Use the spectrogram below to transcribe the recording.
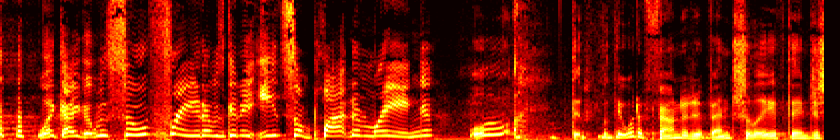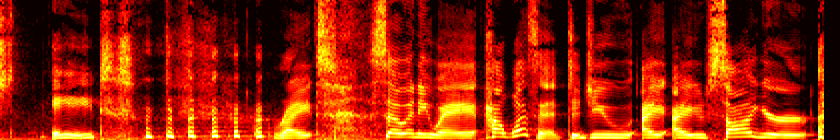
like I was so afraid I was going to eat some platinum ring. Well, th- they would have found it eventually if they just ate. Right. So anyway, how was it? Did you? I I saw your.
